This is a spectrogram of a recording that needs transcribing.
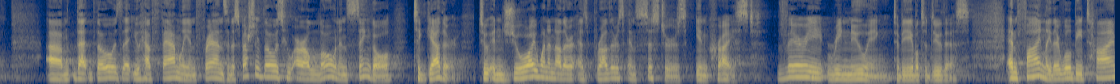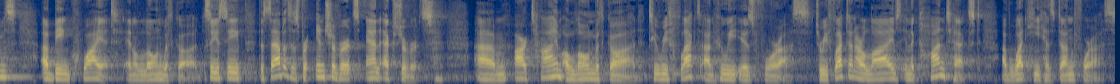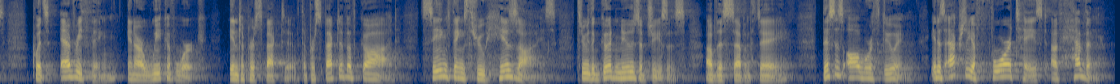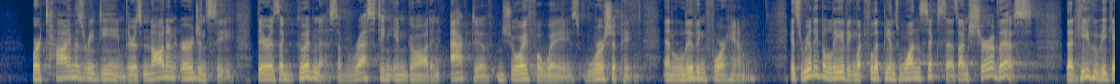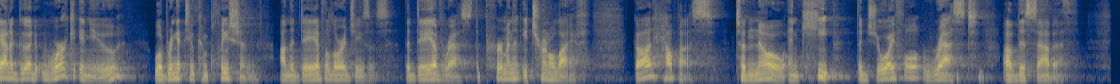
Um, that those that you have family and friends, and especially those who are alone and single, together to enjoy one another as brothers and sisters in Christ. Very renewing to be able to do this. And finally, there will be times of being quiet and alone with God. So you see, the Sabbath is for introverts and extroverts. Um, our time alone with God to reflect on who He is for us, to reflect on our lives in the context of what He has done for us, puts everything in our week of work into perspective. The perspective of God, seeing things through His eyes, through the good news of Jesus of this seventh day. This is all worth doing. It is actually a foretaste of heaven where time is redeemed. There is not an urgency, there is a goodness of resting in God in active, joyful ways, worshiping and living for Him. It's really believing what Philippians 1 6 says. I'm sure of this, that he who began a good work in you will bring it to completion on the day of the Lord Jesus, the day of rest, the permanent eternal life. God, help us to know and keep the joyful rest of this Sabbath.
